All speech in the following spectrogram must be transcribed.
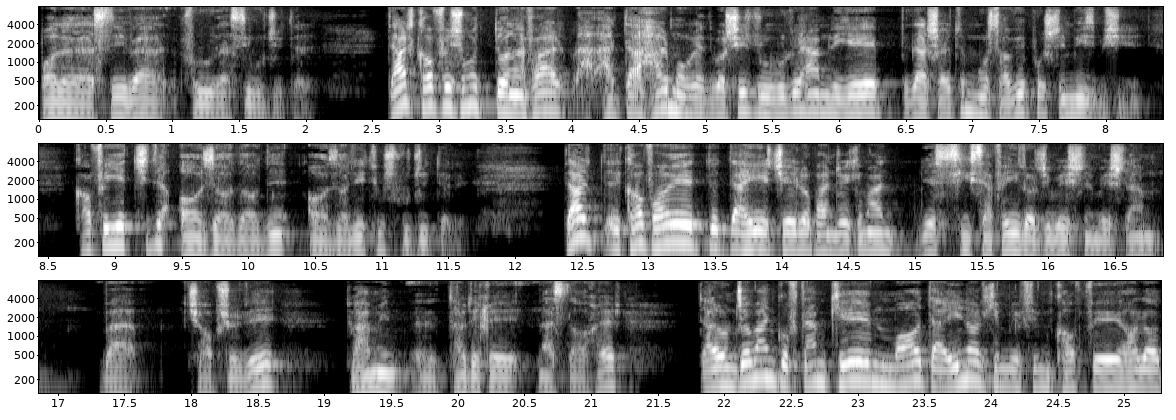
بالادستی و فرودستی وجود داره. در کافه شما دو نفر در هر موقع باشید روبروی هم دیگه در شرایط مساوی پشت میز میشینید. کافه یه چیز آزادانه آزادی توش وجود داره. در کافه های دهه چهل و پنجاه که من یه سی صفحه ای راجع بهش نوشتم و چاپ شده تو همین تاریخ نسل آخر در اونجا من گفتم که ما در این حال که میفتیم کافه حالا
